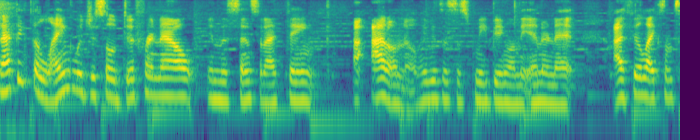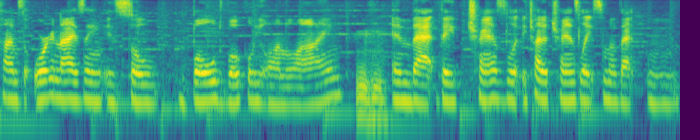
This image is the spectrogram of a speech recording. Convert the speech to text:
I think the language is so different now in the sense that I think I, I don't know. Maybe this is me being on the internet I feel like sometimes the organizing is so bold vocally online, mm-hmm. and that they translate, they try to translate some of that, in,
